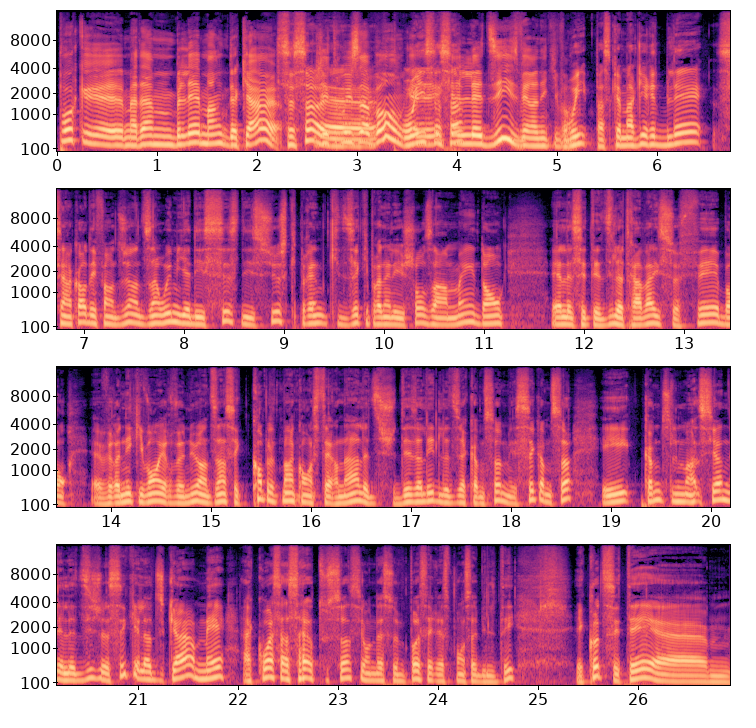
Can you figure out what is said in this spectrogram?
pas que Mme Blais manque de cœur. C'est ça. J'ai trouvé euh, ça bon Oui, c'est ça. qu'elle le dise, Véronique Yvon. Oui, parce que Marguerite Blais s'est encore défendue en disant oui, mais il y a des CIS, des CIUS qui, prennent, qui disaient qu'ils prenaient les choses en main. Donc, elle elle s'était dit le travail se fait. Bon, euh, Véronique Yvon est revenue en disant c'est complètement consternant. Elle a dit je suis désolée de le dire comme ça, mais c'est comme ça. Et comme tu le mentionnes, elle a dit je sais qu'elle a du cœur, mais à quoi ça sert tout ça si on n'assume pas ses responsabilités? Écoute, c'était euh,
